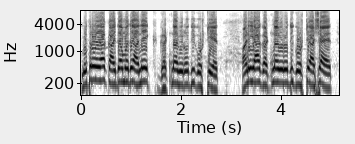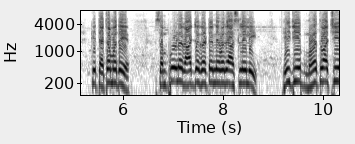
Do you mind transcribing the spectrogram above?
मित्र या कायद्यामध्ये अनेक घटनाविरोधी गोष्टी आहेत आणि या घटनाविरोधी गोष्टी अशा आहेत की त्याच्यामध्ये संपूर्ण राज्यघटनेमध्ये असलेली ही जी महत्त्वाची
